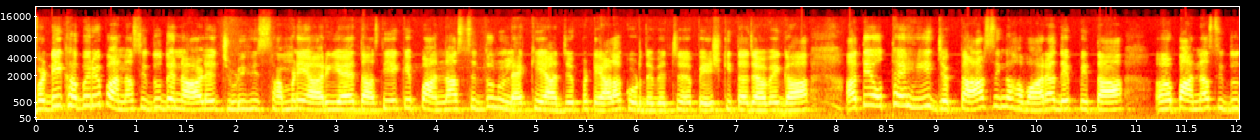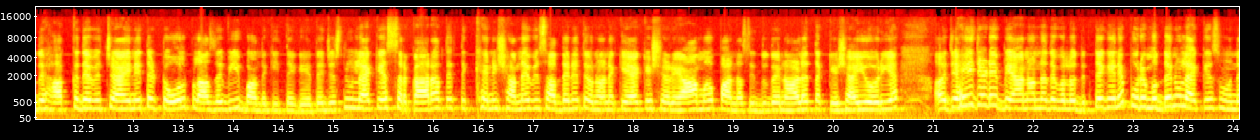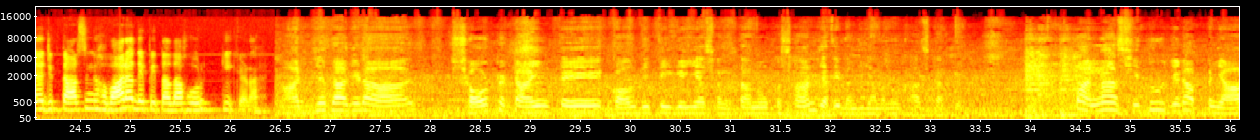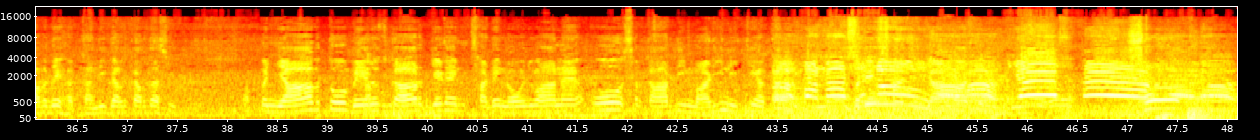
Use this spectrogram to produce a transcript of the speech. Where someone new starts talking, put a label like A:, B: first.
A: ਵੱਡੀ ਖਬਰ ਪਾਨਾ ਸਿੱਧੂ ਦੇ ਨਾਲ ਜੁੜੀ ਹੋਈ ਸਾਹਮਣੇ ਆ ਰਹੀ ਹੈ। ਦੱਸਦੀਏ ਕਿ ਪਾਨਾ ਸਿੱਧੂ ਨੂੰ ਲੈ ਕੇ ਅੱਜ ਪਟਿਆਲਾ ਕੋਰਟ ਦੇ ਵਿੱਚ ਪੇਸ਼ ਕੀਤਾ ਜਾਵੇਗਾ ਅਤੇ ਉੱਥੇ ਹੀ ਜਗਤਾਰ ਸਿੰਘ ਹਵਾਰਾ ਦੇ ਪਿਤਾ ਪਾਨਾ ਸਿੱਧੂ ਦੇ ਹੱਕ ਦੇ ਵਿੱਚ ਆਏ ਨੇ ਤੇ ਟੋਲ ਪਲਾਜ਼ੇ ਵੀ ਬੰਦ ਕੀਤੇ ਗਏ ਤੇ ਜਿਸ ਨੂੰ ਲੈ ਕੇ ਸਰਕਾਰਾਂ ਤੇ ਤਿੱਖੇ ਨਿਸ਼ਾਨੇ ਵੀ ਸਾਧੇ ਨੇ ਤੇ ਉਹਨਾਂ ਨੇ ਕਿਹਾ ਕਿ ਸ਼ਰੇਆਮ ਪਾਨਾ ਸਿੱਧੂ ਦੇ ਨਾਲ ਧੱਕੇਸ਼ਾਹੀ ਹੋ ਰਹੀ ਹੈ। ਅਜਿਹੇ ਜਿਹੜੇ ਬਿਆਨ ਉਹਨਾਂ ਦੇ ਵੱਲੋਂ ਦਿੱਤੇ ਗਏ ਨੇ, ਪੂਰੇ ਮੁੱਦੇ ਨੂੰ ਲੈ ਕੇ ਸੁਣਦੇ ਜਗਤਾਰ ਸਿੰਘ ਹਵਾਰਾ ਦੇ ਪਿਤਾ ਦਾ ਹੋਰ ਕੀ ਕਹਿਣਾ ਹੈ।
B: ਅੱਜ ਦਾ ਜਿਹੜਾ ਸ਼ਾਰਟ ਟਾਈਮ ਤੇ ਕਾਲ ਦਿੱਤੀ ਗਈ ਹੈ ਸੰਗਤਾਂ ਨੂੰ ਕਿਸਾਨ ਜਥੇਬੰਦੀਆਂ ਵੱਲੋਂ ਖਾਸ ਕਰਕੇ। ਭਾਨਾ ਸਿੱਧੂ ਜਿਹੜਾ ਪੰਜਾਬ ਦੇ ਹੱਕਾਂ ਦੀ ਗੱਲ ਕਰਦਾ ਸੀ। ਪੰਜਾਬ ਤੋਂ ਬੇਰੁਜ਼ਗਾਰ ਜਿਹੜੇ ਸਾਡੇ ਨੌਜਵਾਨ ਹੈ ਉਹ ਸਰਕਾਰ ਦੀ ਮਾੜੀ ਨੀਤੀਆਂ ਕਾਰਨ
C: ਭਾਨਾ
B: ਵਿਦੇਸ਼ਾਂ 'ਚ ਜਾਣ ਵਾਸਤੇ ਸੋ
